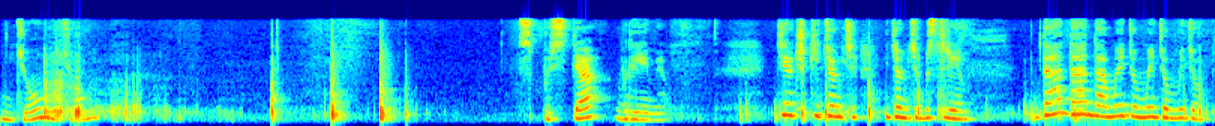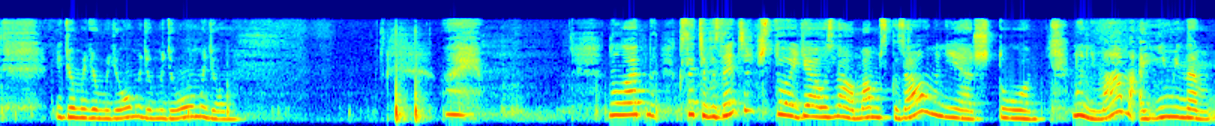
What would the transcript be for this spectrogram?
Идем, идем. Спустя время. Девочки, идемте, идемте быстрее. Да, да, да, мы идем, мы идем, мы идем. Идем, идем, идем, идем, идем, идем. Ну ладно. Кстати, вы знаете, что я узнала? Мама сказала мне, что... Ну, не мама, а именно...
